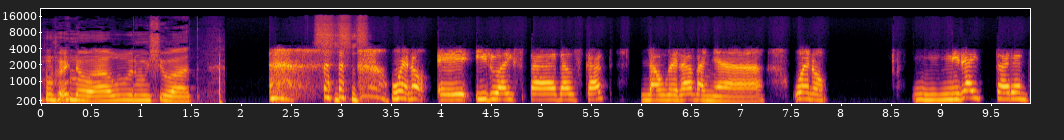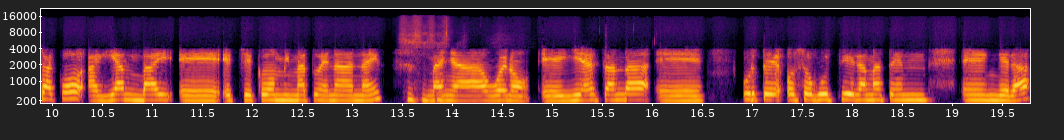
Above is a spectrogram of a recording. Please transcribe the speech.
bueno, agur musu bat. bueno, e, iru aizpa dauzkat, laugera, baina, bueno, nira zako agian bai e, etxeko mimatuena naiz, baina, bueno, e, ia esan da, e, urte oso gutxi eramaten e, gera,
